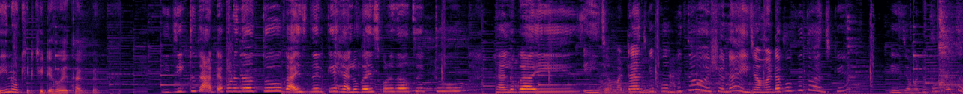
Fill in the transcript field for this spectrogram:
দিন ও খিটখিটে হয়ে থাকবে। ইজি একটু আটা করে দাও তো। গাইসদেরকে হ্যালো গাইস করে দাও তো একটু। হ্যালো গাইস এই জামাটা আজকে পরবি তো শোনা এই জামাটা পরবি তো আজকে? এই জামাটা পরবি তো?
